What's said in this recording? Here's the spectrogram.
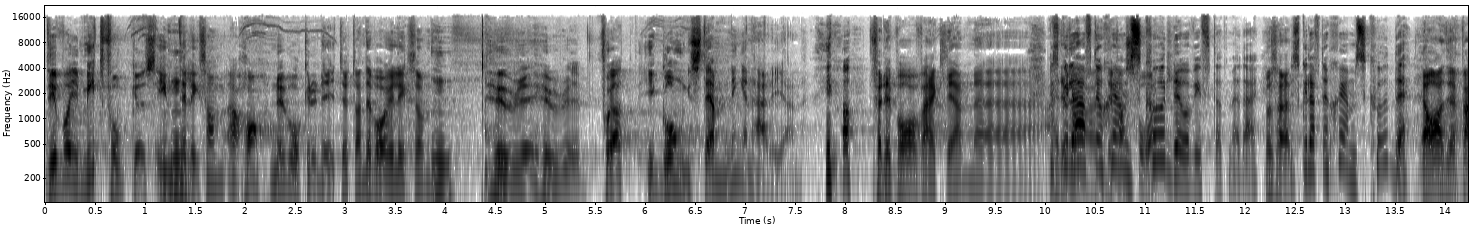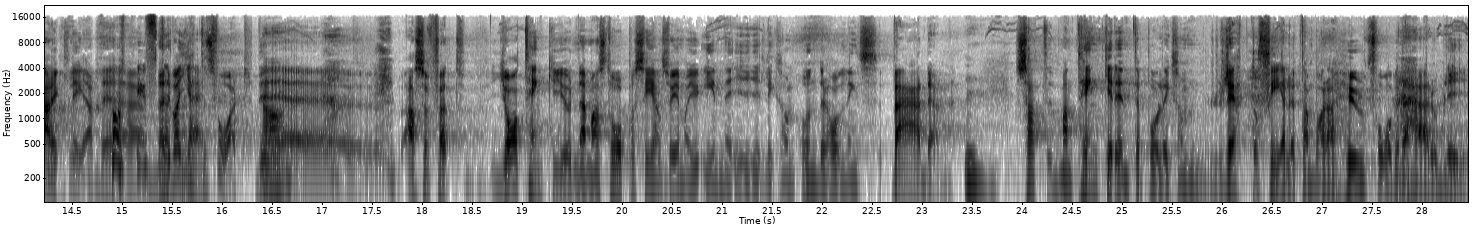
det var ju mitt fokus, inte liksom, jaha, nu åker du dit, utan det var ju liksom, hur, hur får jag igång stämningen här igen? Ja. För det var verkligen... eh, Du skulle var- haft en skämskudde och viftat med där. Vad du? Skulle haft en skämskudde. Ja, det, verkligen. Det, nej, det var jättesvårt. Det, Ja. Alltså för att jag tänker ju när man står på scen så är man ju inne i liksom underhållningsvärlden. Mm. Så att man tänker inte på liksom rätt och fel utan bara hur får vi det här att bli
